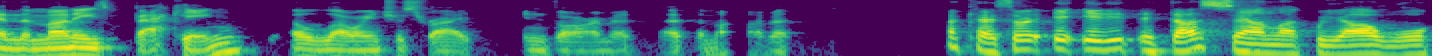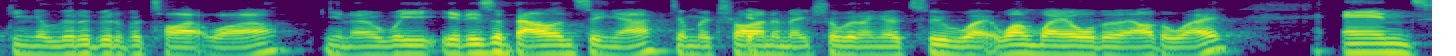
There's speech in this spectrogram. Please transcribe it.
and the money's backing a low interest rate environment at the moment. Okay, so it, it, it, does sound like we are walking a little bit of a tight wire. You know, we it is a balancing act, and we're trying to make sure we don't go two way, one way or the other way. And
